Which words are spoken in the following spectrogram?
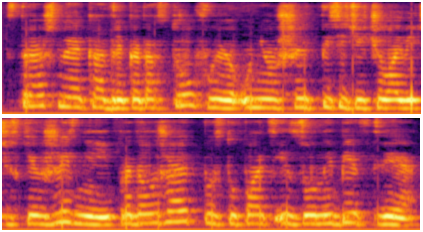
Страшные кадры катастрофы, унесшие тысячи человеческих жизней, продолжают поступать из зоны бедствия.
